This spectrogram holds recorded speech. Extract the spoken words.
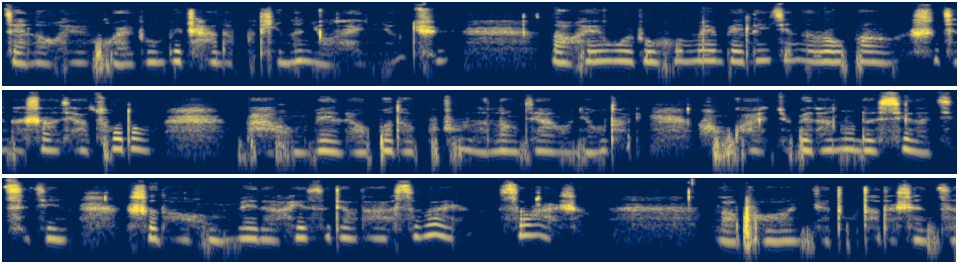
在老黑怀中被插得不停的扭来扭去。老黑握住红妹被勒紧的肉棒，使劲的上下搓动，把红妹撩拨得不住的浪架扭腿，很快就被他弄得泄了几次劲，射到红妹的黑丝吊带丝袜丝袜上。老婆，你这独特的身子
